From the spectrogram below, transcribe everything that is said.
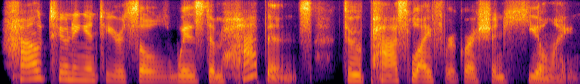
how tuning into your soul's wisdom happens through past life regression healing.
